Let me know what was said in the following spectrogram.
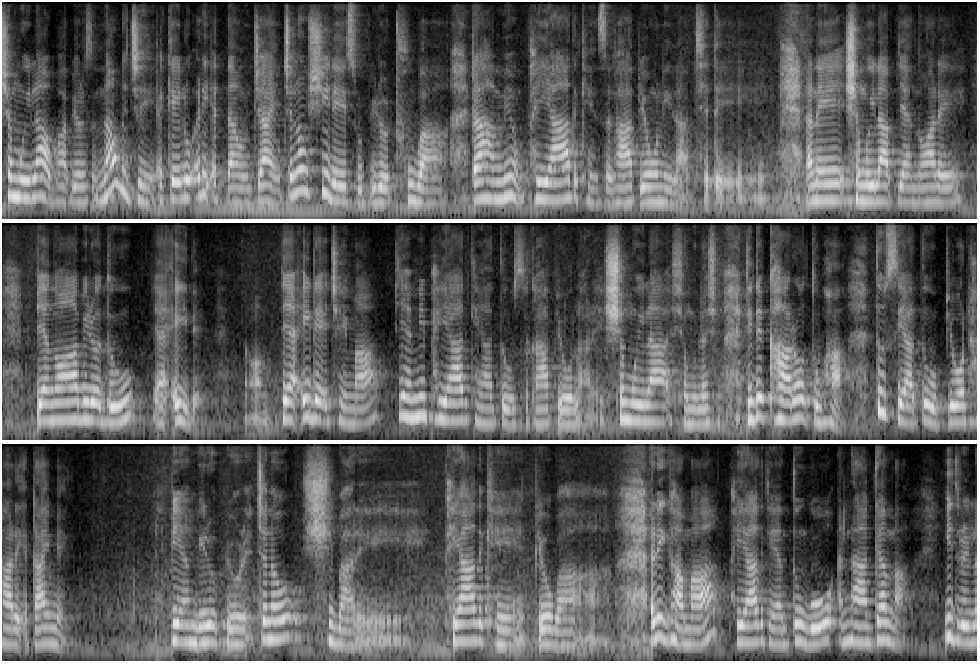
ရှမွေလာကိုဘာပြောလဲဆိုနောက်တစ်ချိန်အကယ်လို့အဲ့ဒီအတန်ကိုကြားရင်ကျွန်တော်ရှိတယ်ဆိုပြီးတော့ထူပါဒါဟာမင်းကိုဖရာသခင်စကားပြောနေတာဖြစ်တယ်ဒါနဲ့ရှမွေလာပြန်သွားတယ် ပြန်သွားပြီးတော့သူပြန်အိတ်တယ်နော်ပြန်အိတ်တဲ့အချိန်မှာပြန်ပြီးဖရာသခင်ကသူ့စကားပြောလာတယ်ရှမွေလာရှမွေလာရှဒီတခါတော့သူဟာသူ့ဆရာသူ့ကိုပြောထားတဲ့အတိုင်းပဲပြန်ပြီးတော့ပြောတယ်ကျွန်တော်ရှိပါတယ်ဖရာသခင်ပြောပါအဲ့ဒီခါမှာဖရာသခင်ကသူ့ကိုအနာဂတ်မှာဣသရေလ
